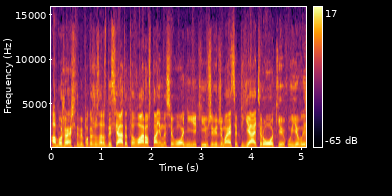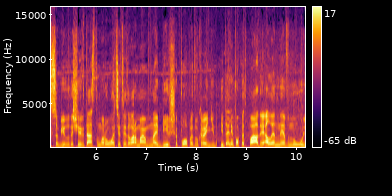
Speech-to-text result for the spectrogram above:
А бажаєш, я тобі покажу зараз 10 товар, останній на сьогодні, який вже віджимається 5 років. Уяви собі, у 2019 році цей товар має найбільший попит в Україні. І далі попит падає, але не в нуль.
